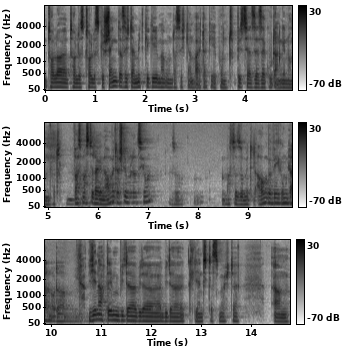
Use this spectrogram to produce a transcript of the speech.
ein toller, tolles, tolles Geschenk, das ich da mitgegeben habe und das ich gern weitergebe und bisher sehr, sehr gut angenommen wird. Was machst du da genau mit der Stimulation? Also machst du so mit den Augenbewegungen dann oder? Je nachdem, wie der, wie der, wie der Klient das möchte. Ähm,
